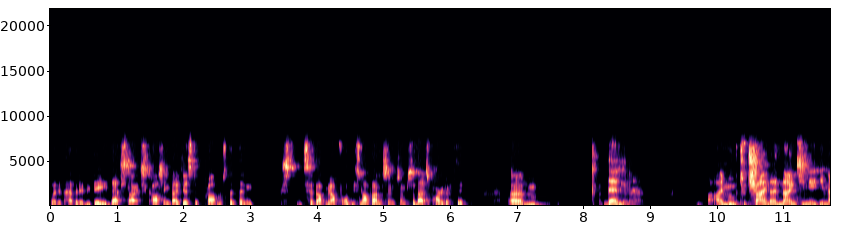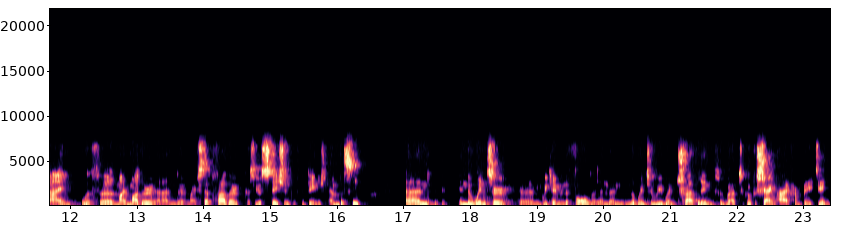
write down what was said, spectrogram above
but if I have it every day, that starts causing digestive problems that then set up me up for all these knock-on symptoms. So that's part of it. Um, then I moved to China in 1989 with uh, my mother and uh, my stepfather because he was stationed with the Danish embassy. And in the winter, um, we came in the fall, and then in the winter we went traveling. So we had to go to Shanghai from Beijing,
